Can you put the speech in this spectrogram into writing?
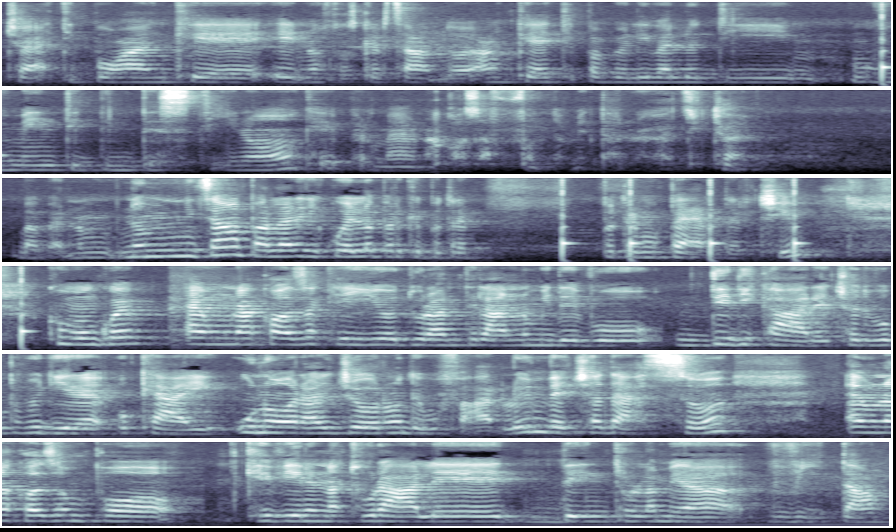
cioè tipo anche, e non sto scherzando, anche tipo a livello di movimenti d'intestino, che per me è una cosa fondamentale ragazzi, cioè vabbè non, non iniziamo a parlare di quello perché potre, potremmo perderci, comunque è una cosa che io durante l'anno mi devo dedicare, cioè devo proprio dire ok, un'ora al giorno devo farlo, invece adesso è una cosa un po' che viene naturale dentro la mia vita.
